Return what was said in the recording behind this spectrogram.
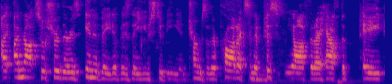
I, am not so sure they're as innovative as they used to be in terms of their products, and it mm. pisses me off that I have to pay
